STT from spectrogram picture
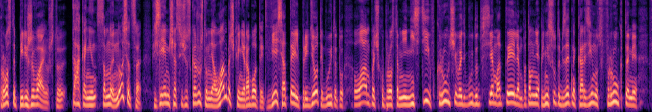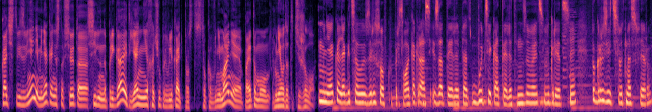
просто переживаю, что так они со мной носятся. Если я им сейчас еще скажу, что у меня лампочка не работает, весь отель придет и будет эту лампочку просто мне нести, вкручивать будут всем отелям, потом мне принесут обязательно корзину с фруктами в качестве извинения. Меня, конечно, все это сильно напрягает. Я не хочу привлекать просто столько внимания, поэтому мне вот это тяжело. Мне коллега целую зарисовку прислала как раз из отеля, опять бутик-отель это называется в Греции. Погрузитесь в атмосферу.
